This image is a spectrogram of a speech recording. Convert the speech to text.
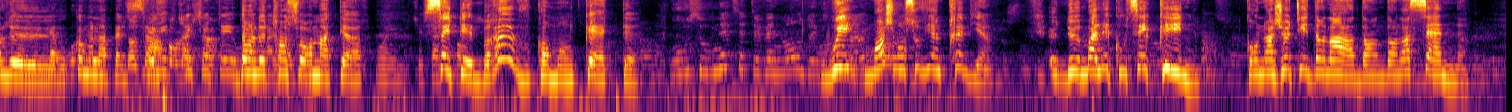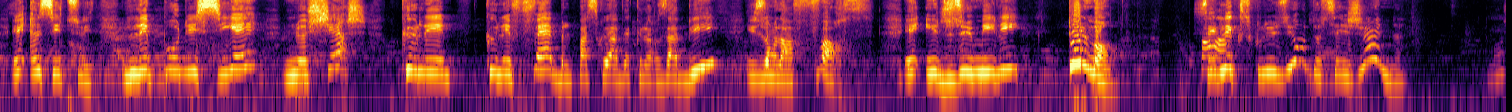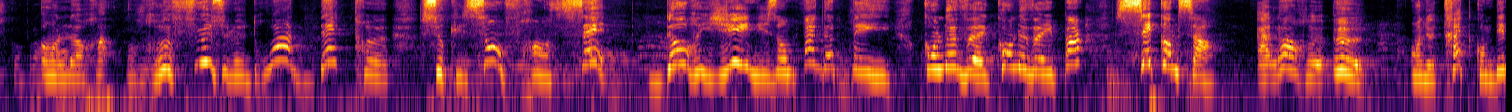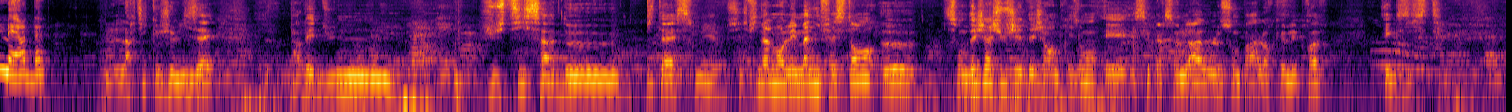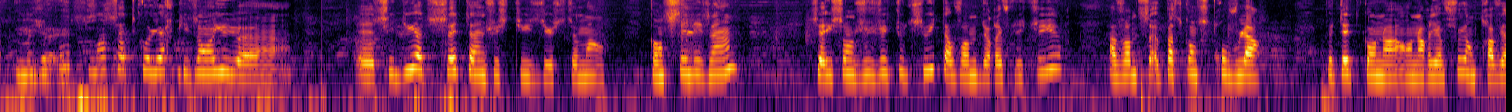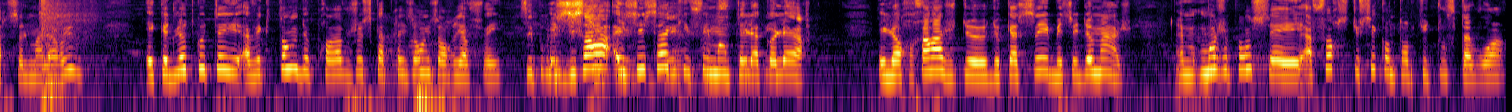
le, comment on appelle ça, dans le transformateur, c'était bref comme enquête. Vous vous souvenez de cet événement en Oui, moi je m'en souviens très bien. De Malekou Sekine, qu'on a jeté dans la, dans, dans la Seine, et ainsi de suite. Les policiers ne cherchent que les, que les faibles, parce qu'avec leurs habits, ils ont la force. Et ils humilient tout le monde. C'est l'exclusion de ces jeunes. On leur refuse le droit d'être ce qu'ils sont, français d'origine, ils n'ont pas d'autre pays. Qu'on le veuille, qu'on ne le veuille pas, c'est comme ça. Alors, euh, eux, on le traite comme des merdes. L'article que je lisais parlait d'une justice à deux vitesses, mais finalement les manifestants, eux, sont déjà jugés déjà en prison et ces personnes-là ne le sont pas alors que les preuves existent. Mais je pense, moi, cette colère qu'ils ont eue, euh, euh, c'est dû à cette injustice, justement. Quand c'est les uns, ils sont jugés tout de suite avant de réfléchir, avant parce qu'on se trouve là. Peut-être qu'on n'a on a rien fait, on traverse seulement la rue. Et que de l'autre côté, avec tant de preuves, jusqu'à présent, ils n'ont rien fait. et, ça, et c'est ça qui fait monter la colère. Et leur rage de, casser, mais c'est dommage. moi, je pense, c'est à force, tu sais, quand on t'étouffe ta voix,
